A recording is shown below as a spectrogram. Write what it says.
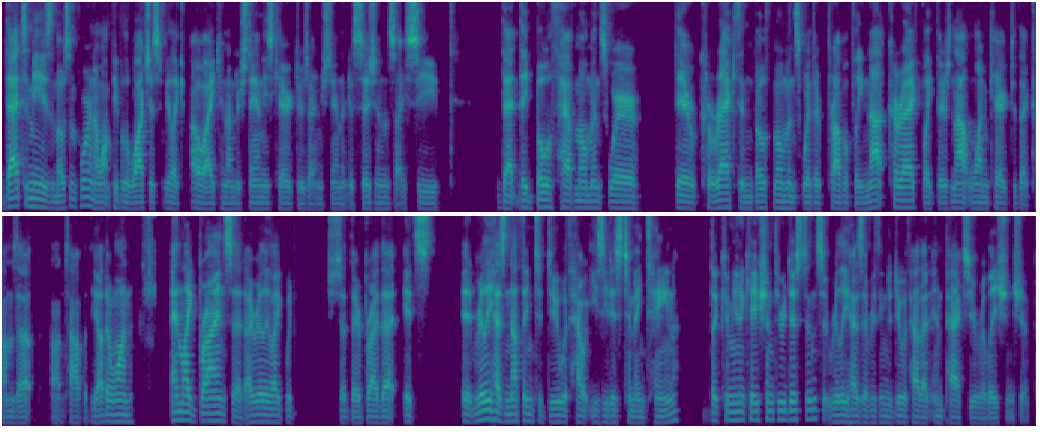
that to me is the most important. I want people to watch this and be like, oh, I can understand these characters. I understand their decisions. I see that they both have moments where they're correct and both moments where they're probably not correct. Like there's not one character that comes up on top of the other one. And like Brian said, I really like what said there, Bry, that it's it really has nothing to do with how easy it is to maintain the communication through distance. It really has everything to do with how that impacts your relationship.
